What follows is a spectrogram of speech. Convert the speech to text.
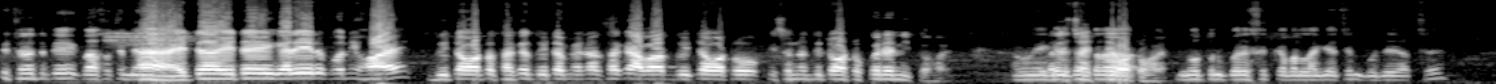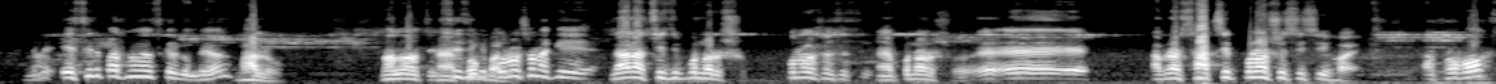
পিছনে দুটি গ্লাস হচ্ছে। হ্যাঁ এটা এটা এই গাড়ি এরকমই হয়। দুইটা অটো থাকে দুইটা ম্যানুয়াল থাকে আবার দুইটা অটো পিছনে দুইটা অটো করে নিতে হয়। এবং এই তাহলে গাড়িতে অটো হয়। নতুন করে সিট কভার লাগিয়েছেন বুঝে যাচ্ছে। এসির পারফরমেন্স কীরকম ভাইয়া? ভালো। ভালো আছে। হ্যাঁ, সিসি ভালো। পনেরোশো নাকি না না সিসি পনেরোশো। পনেরোশো সিসি হ্যাঁ পনেরোশো। আপনার সাকসিট পনেরোশো সিসি হয়। আর প্রবক্স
